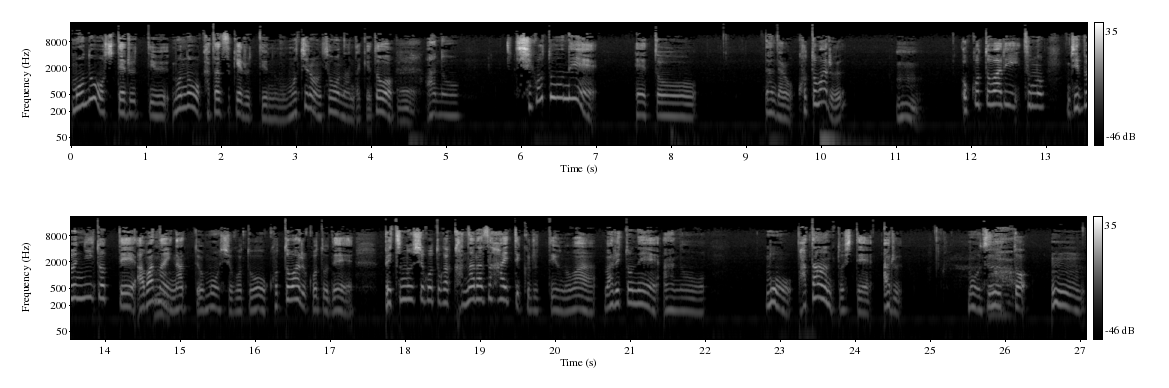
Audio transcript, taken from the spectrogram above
ものを捨てるっていう、ものを片付けるっていうのももちろんそうなんだけど、うんあの、仕事をね、えっ、と、なんだろう、断る？うん。お断りその自分にとって合わないなって思う仕事を断ることで、別の仕事が必ず入ってくるっていうのは割とねあのもうパターンとしてある。もうずっと。うん。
